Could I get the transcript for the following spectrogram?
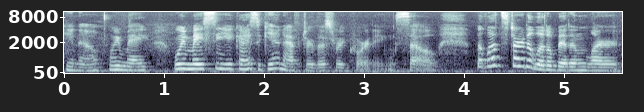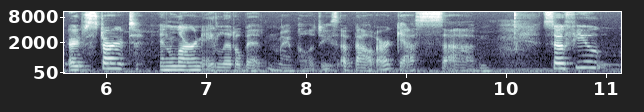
you know, we may we may see you guys again after this recording. So, but let's start a little bit and learn or start and learn a little bit. My apologies about our guests. Um, so, if you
